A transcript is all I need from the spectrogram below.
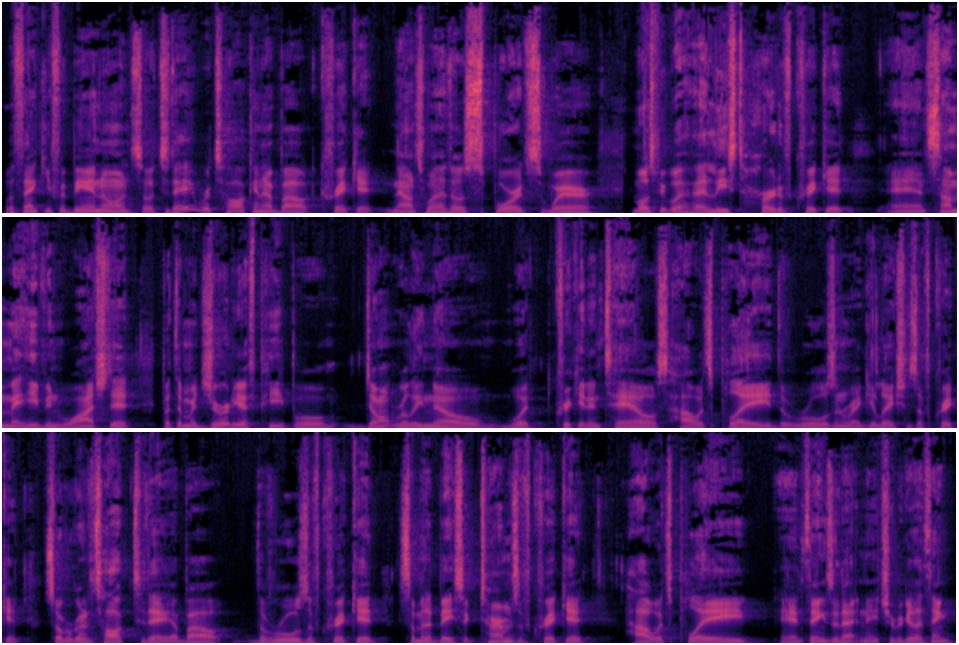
Well, thank you for being on. So, today we're talking about cricket. Now, it's one of those sports where most people have at least heard of cricket, and some may even watched it, but the majority of people don't really know what cricket entails, how it's played, the rules and regulations of cricket. So, we're going to talk today about the rules of cricket, some of the basic terms of cricket, how it's played, and things of that nature, because I think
